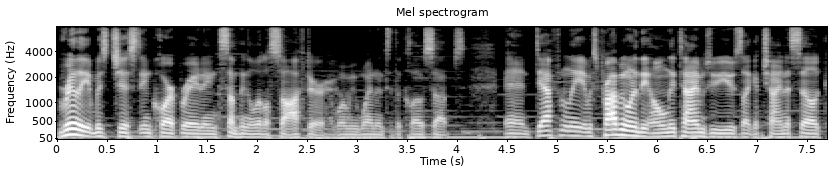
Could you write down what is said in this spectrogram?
Really, it was just incorporating something a little softer when we went into the close ups. And definitely, it was probably one of the only times we used like a China Silk,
